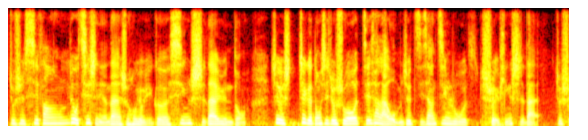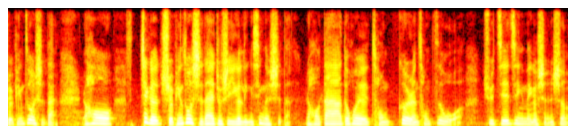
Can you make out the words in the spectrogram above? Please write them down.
就是西方六七十年代的时候有一个新时代运动，这个是这个东西就说接下来我们就即将进入水平时代，就水瓶座时代。然后这个水瓶座时代就是一个灵性的时代，然后大家都会从个人从自我去接近那个神圣，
